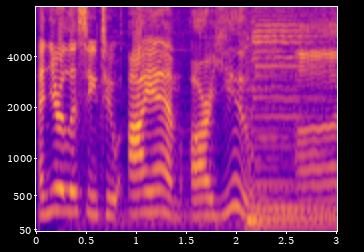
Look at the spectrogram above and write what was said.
and you're listening to I Am Are You. I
